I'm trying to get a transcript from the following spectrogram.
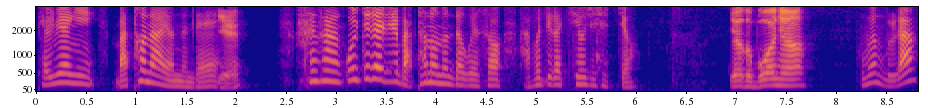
별명이 맡아놔였는데 예. 항상 꼴찌 자리를 맡아놓는다고 해서 아버지가 지어주셨죠 야 너 뭐하냐? 보면 몰라?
